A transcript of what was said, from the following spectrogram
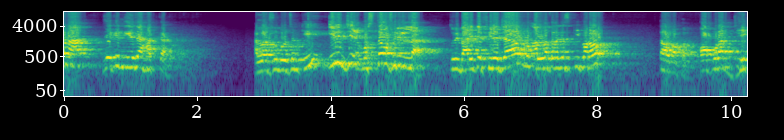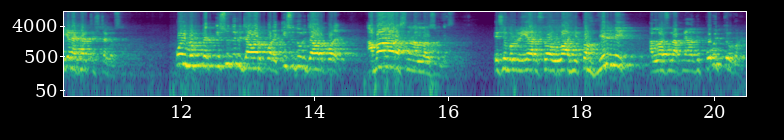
না যে, একে নিয়ে যায় হাত বলছেন কি? ওয়াস্তাগফিরিল্লাহ। তুমি বাড়িতে ফিরে যাও এবং আল্লাহ তাআলার কাছে কি করো? করো। অপরাধ ঢেকে রাখার চেষ্টা করছে। ওই লোকটা কিছু দূর যাওয়ার পরে কিছু দূর যাওয়ার পরে আবার আসলেন আল্লাহ রসুল কাছে। এসে বললেন, ইয়া রাসূলুল্লাহ তাহহিরনি আল্লাহ রসুল আপনি আমাকে পবিত্র করেন।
